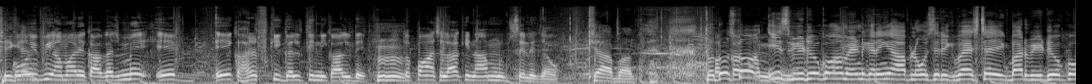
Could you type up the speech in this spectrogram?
ठीक है। कोई भी हमारे कागज़ में एक एक हर्फ की गलती निकाल दे हम्म। तो पाँच लाख इनाम मुझसे ले जाओ। क्या बात है। तो दोस्तों इस वीडियो को हम एंड करेंगे। आप लोगों से रिक्वेस्ट है एक बार वीडियो को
